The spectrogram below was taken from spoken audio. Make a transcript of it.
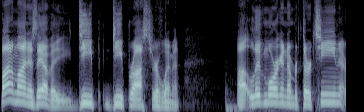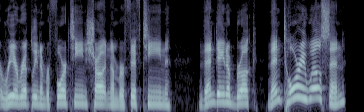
Bottom line is they have a deep, deep roster of women. Uh, Liv Morgan, number 13. Rhea Ripley, number 14. Charlotte, number 15. Then Dana Brooke. Then Torrie Wilson.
